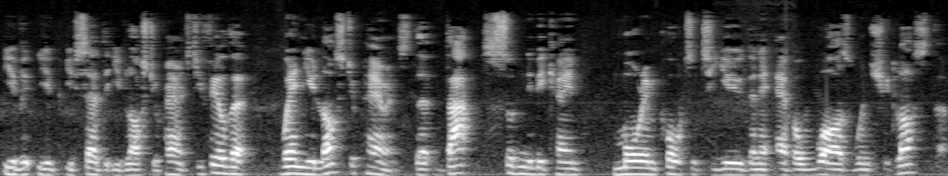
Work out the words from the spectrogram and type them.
you've, you've, you've said that you've lost your parents. Do you feel that when you lost your parents, that that suddenly became more important to you than it ever was once you'd lost them?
